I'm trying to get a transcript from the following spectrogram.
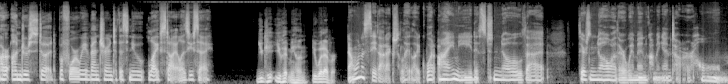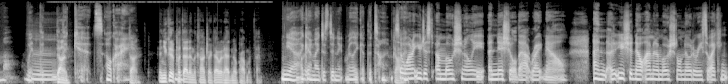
are understood before we venture into this new lifestyle, as you say? You hit- you hit me, hun. You whatever. I want to say that actually. Like, what I need is to know that there's no other women coming into our home with the, the Done. kids. Okay. Done. And you could have Mm. put that in the contract. I would have had no problem with that. Yeah. Again, I just didn't really get the time. Got So it. why don't you just emotionally initial that right now? And uh, you should know I'm an emotional notary, so I can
